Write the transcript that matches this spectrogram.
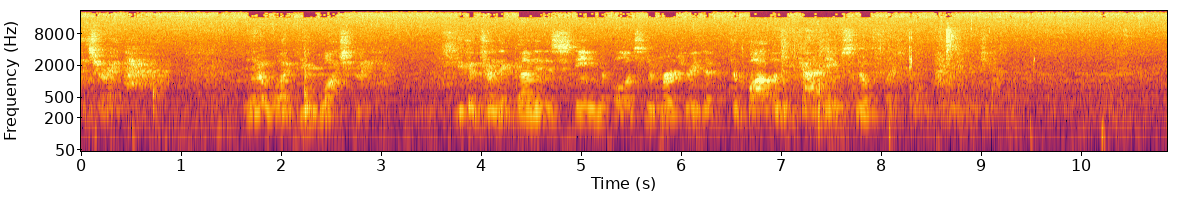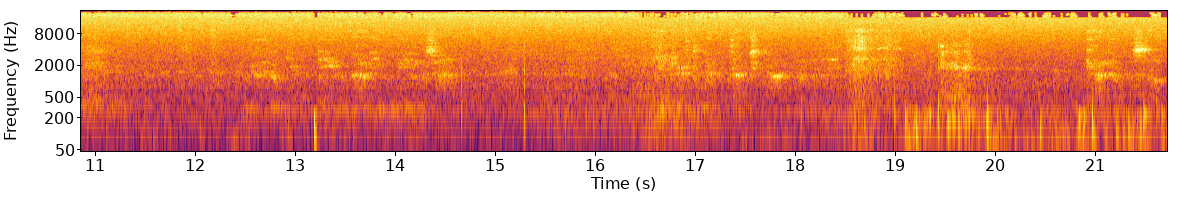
That's right. You know what? You watch me. You can turn the gun into steam, the bullets into mercury, the, the bottle into goddamn snowflake. I manage you. I really don't give a damn about human beings. You're drifting out of touch, Doc. God help us all.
